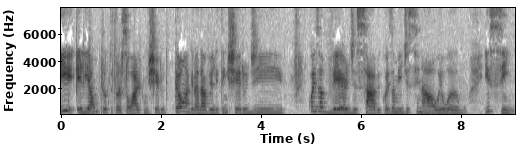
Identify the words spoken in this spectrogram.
E ele é um protetor solar com cheiro tão agradável, ele tem cheiro de coisa verde, sabe? Coisa medicinal, eu amo. E sim,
